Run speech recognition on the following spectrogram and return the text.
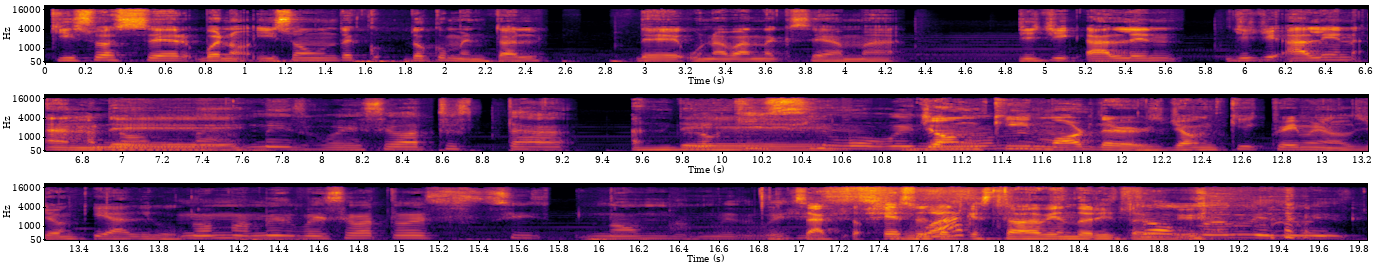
quiso hacer, bueno, hizo un docu- documental de una banda que se llama Gigi Allen. Gigi Allen Ah, and no the, mames, güey. Ese vato está. and the loquísimo, güey, no Junkie mames. Murders, Junkie Criminals, Junkie algo. No mames, güey. Ese vato es. Sí. No mames, güey. Exacto, eso es lo que estaba viendo ahorita. No mames, güey.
